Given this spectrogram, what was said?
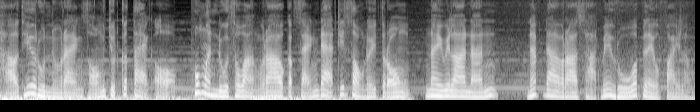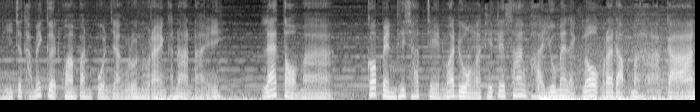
ขาวที่รุนแรงสองจุดก็แตกออก พวกมันดูสว่างราวกับแสงแดดที่ส่องโดยตรง ในเวลานั้น นักดาราศาสตร์ไม่รู้ว่าเปลวไฟเหล่านี้จะทำให้เกิดความปั่นป่วนอย่างรุนแรงขนาดไหน และต่อมาก็เป็นที่ชัดเจนว่าดวงอาทิตย์ได้สร้างพายุแม่เหล็กโลกระดับมหาการ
